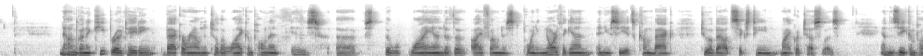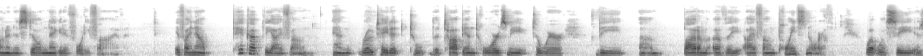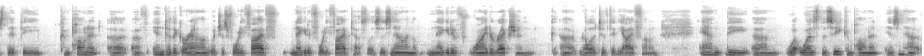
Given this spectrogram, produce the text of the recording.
Now I'm going to keep rotating back around until the Y component is, uh, the Y end of the iPhone is pointing north again, and you see it's come back to about 16 microteslas, and the Z component is still negative 45. If I now pick up the iPhone and rotate it to the top end towards me to where the um, bottom of the iPhone points north, what we'll see is that the component uh, of into the ground, which is 45, negative 45 teslas, is now in the negative y direction uh, relative to the iPhone, and the um, what was the z component is now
